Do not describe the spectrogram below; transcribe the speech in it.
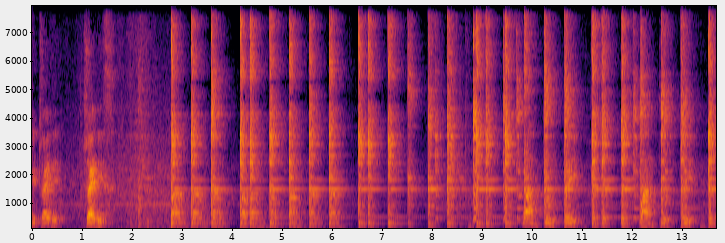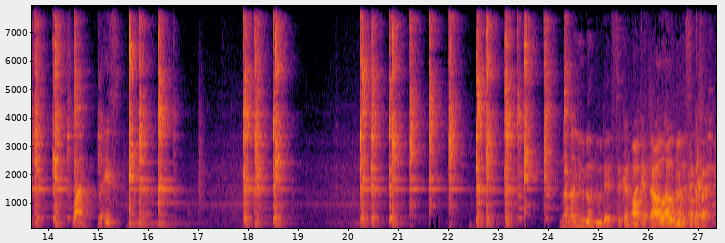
Okay, try this. Try this. Bam, bam, bam, ba, bam, bam, bam, bam, bam. One, two, three. One, two, three. One. No, it's. No, no, you don't do the second part. Okay. I'll, I'll do the ah, second Okay. part.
